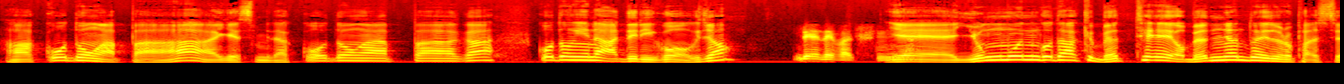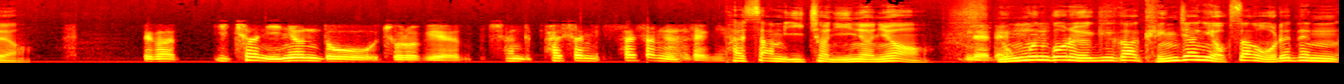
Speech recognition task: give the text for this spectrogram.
아, 꼬동 아빠. 알겠습니다. 꼬동 아빠가 꼬동이는 아들이고, 그죠? 네, 네 맞습니다. 예, 용문고등학교 몇 회, 몇 년도에 졸업하셨어요? 제가 2002년도 졸업이에요. 83, 83년생이요. 83, 2002년이요. 네, 네, 용문고는 여기가 굉장히 역사가 오래된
